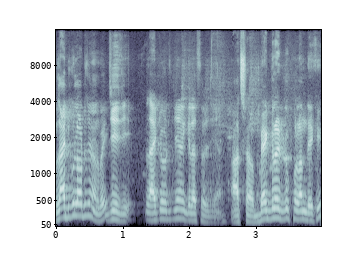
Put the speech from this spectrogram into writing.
লাইটগুলো অরিজিনাল ভাই? জি জি লাইট অরিজিনাল গ্লাস অরিজিনাল আচ্ছা ব্যাকডালা একটু খোলাম দেখি।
